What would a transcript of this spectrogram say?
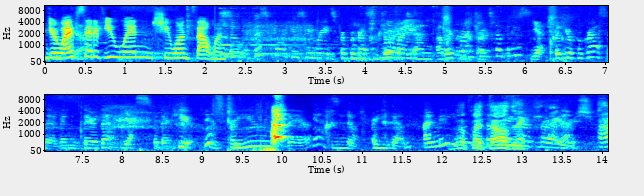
Your wife said if you win, she wants that one. So this card gives you rates for Progressive Georgia and other car insurance companies? Yes. But you're Progressive and they're them? Yes. But they're here? Yes. Are you There? Yes. No. Are you them? I'm me. I got five thousand. Irish. So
